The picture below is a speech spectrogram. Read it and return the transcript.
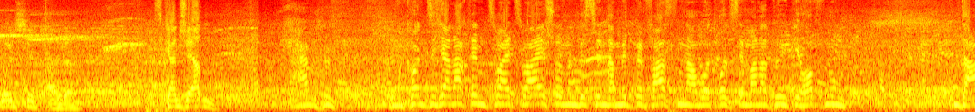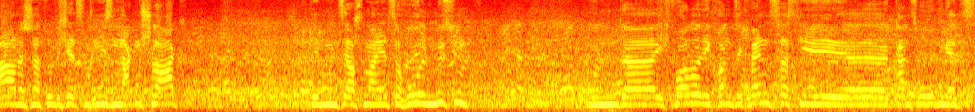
Bullshit, Alter. Das kann scherben. Ja, man konnte sich ja nach dem 2-2 schon ein bisschen damit befassen, aber trotzdem war natürlich die Hoffnung da und es ist natürlich jetzt ein riesen Nackenschlag, den wir uns erstmal jetzt erholen müssen. Und äh, ich fordere die Konsequenz, dass die äh, ganz oben jetzt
